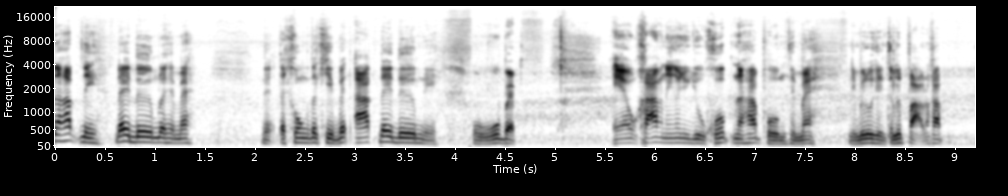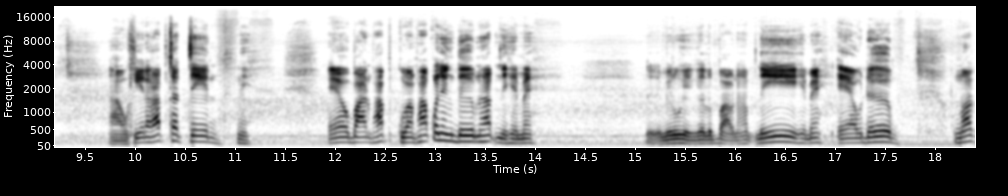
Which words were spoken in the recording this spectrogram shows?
นะครับนี่ได้เดิมเลยเห็นไหม เนี่ยตะคงตะขีบเม็ดอาร์คได้ดื่มนี่โหแบบแอลค้างนี้ก็ยังอยู่ครบนะครับผมเห็นไหมนี่ไม่รู้เห็นกันหรือเปล่านะครับอ่าโอเคนะครับชัดเจนนี่แอลบานพับบานพับก็ยังเดิมนะครับนี่เห็นไหมนี่ไม่รู้เห็นกันหรือเปล่านะครับ นี่เห็นไหมแอลเดิมน็อต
